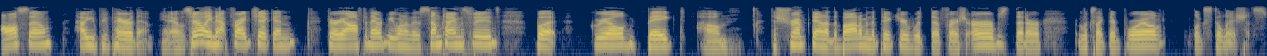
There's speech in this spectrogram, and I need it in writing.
also how you prepare them. You know, certainly not fried chicken very often. That would be one of those sometimes foods, but grilled, baked, um, the shrimp down at the bottom in the picture with the fresh herbs that are looks like they're broiled looks delicious.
